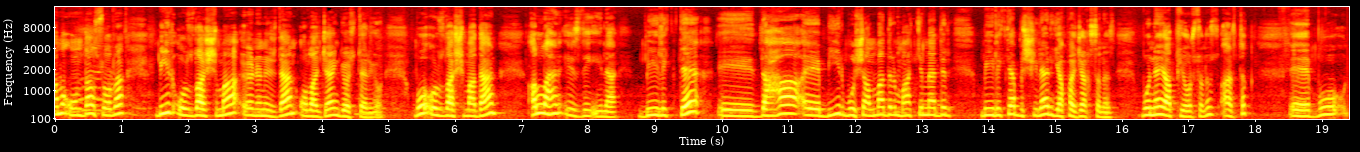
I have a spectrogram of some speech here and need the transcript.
ama ondan sonra bir uzlaşma önünüzden olacağını gösteriyor. Bu uzlaşmadan Allah'ın izniyle birlikte e, daha e, bir boşanmadır, mahkemedir, birlikte bir şeyler yapacaksınız. Bu ne yapıyorsunuz artık? E, bu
